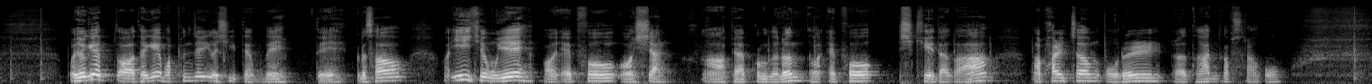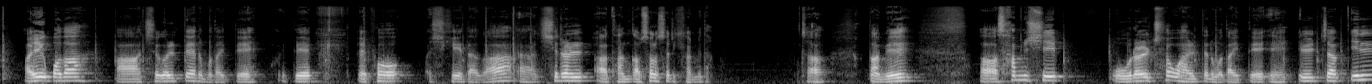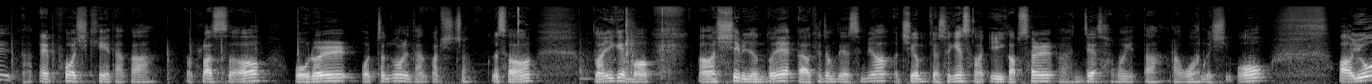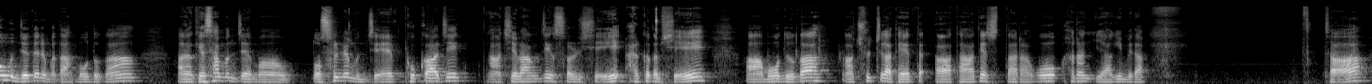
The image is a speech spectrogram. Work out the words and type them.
뭐, 여기에, 어, 되게 보편적인 것이기 때문에, 네. 그래서, 이 경우에 FCR 배합 강도는 FCK에다가 8.5를 더한 값을 하고 이것보다 적을 때는 뭐다 이때 이때 FCK에다가 7을 더한 값으로 이렇게 합니다. 자, 그 다음에 35 5를 초과할 때는 뭐다 이때 1.1 F5CK에다가 플러스 5를 5.0을 단 값이죠. 그래서 어, 이게 뭐 12년도에 어, 결정되었으며 지금 계속해서 이 값을 현재 사용하겠다라고 하는 것이고 요 문제들은 뭐다 모두가 계산 문제 뭐 또 설명 문제 국가직 지방직 설시 할 것 없이 모두가 출제가 다 됐었다라고 하는 이야기입니다. 자,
